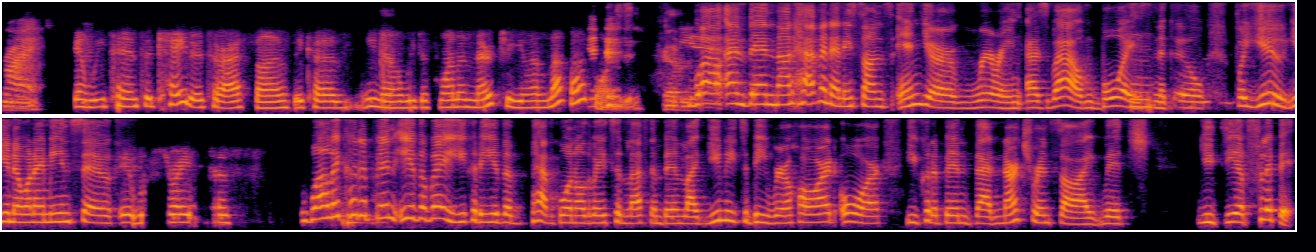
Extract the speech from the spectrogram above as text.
right? And we tend to cater to our sons because you know we just want to nurture you and love up on you. Well, and then not having any sons in your rearing as well, boys, mm-hmm. Nicole, for you, you know what I mean? So it was straight just well, it could have been either way. You could either have gone all the way to the left and been like, you need to be real hard, or you could have been that nurturing side, which you did flip it.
